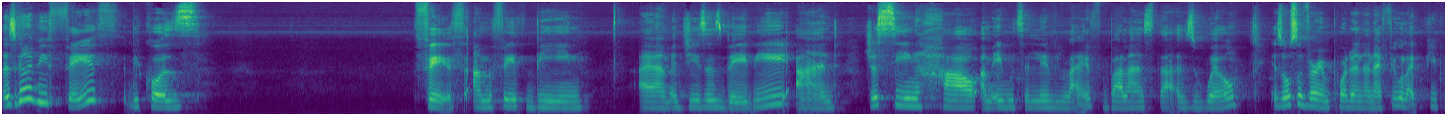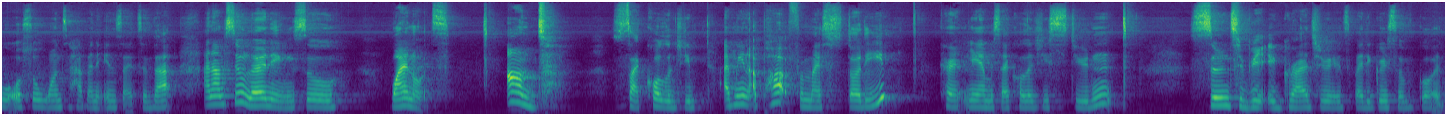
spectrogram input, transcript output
There's going to be faith because faith. I'm a faith being. I am a Jesus baby, and just seeing how I'm able to live life, balance that as well, is also very important. And I feel like people also want to have an insight to that. And I'm still learning, so why not? And psychology. I mean, apart from my study, currently I'm a psychology student, soon to be a graduate by the grace of God.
